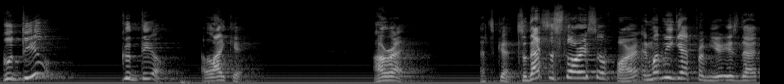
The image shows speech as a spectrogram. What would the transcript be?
Good deal. Good deal. I like it. All right. That's good. So that's the story so far. And what we get from here is that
